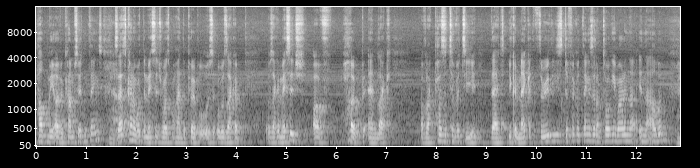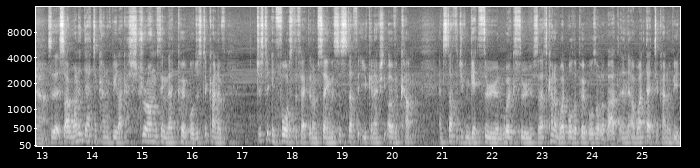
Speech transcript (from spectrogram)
help me overcome certain things yeah. so that's kind of what the message was behind the purple. It was it was like a it was like a message of hope and like of like positivity that you can make it through these difficult things that I'm talking about in the in the album. yeah. So that, so I wanted that to kind of be like a strong thing that purple just to kind of just to enforce the fact that I'm saying this is stuff that you can actually overcome and stuff that you can get through and work through. So that's kind of what all the purple is all about and I want that to kind of be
